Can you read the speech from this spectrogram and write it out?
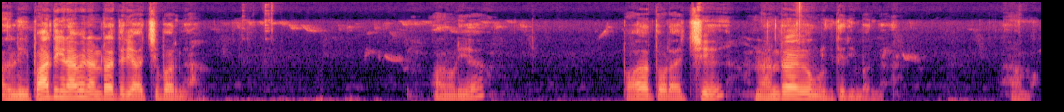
அதில் நீங்கள் பார்த்தீங்கன்னாவே நன்றாக தெரியும். அச்சு பாருங்கள் அதனுடைய பாதத்தோட அச்சு நன்றாகவே உங்களுக்கு தெரியும் பாருங்கள் ஆமாம்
